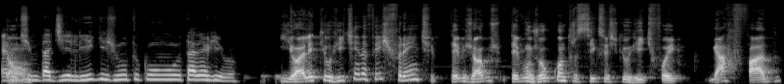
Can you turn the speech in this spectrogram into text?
Era Então, o time da D-League junto com o Tyler Hero. e olha que o Heat ainda fez frente. Teve jogos, teve um jogo contra o Sixers que o Heat foi garfado,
